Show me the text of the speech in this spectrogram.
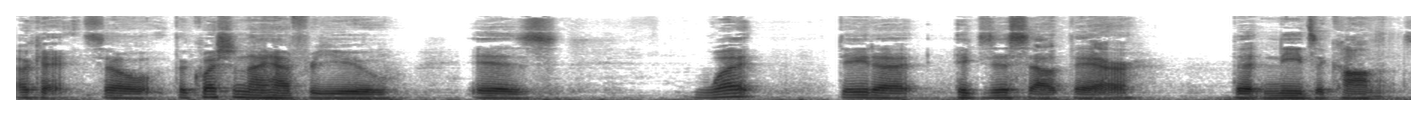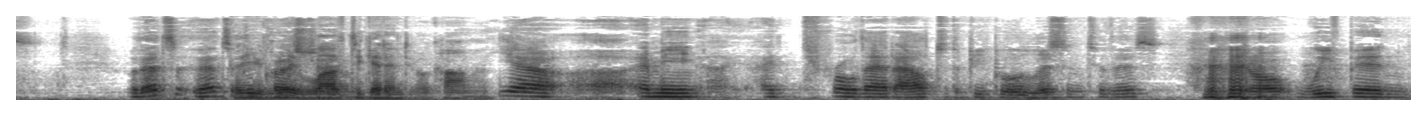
Okay, so the question I have for you is what data exists out there that needs a commons? Well, that's that's a that good you'd question. really love to get into a commons. Yeah, uh, I mean, I, I, throw that out to the people who listen to this. you know, we've been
